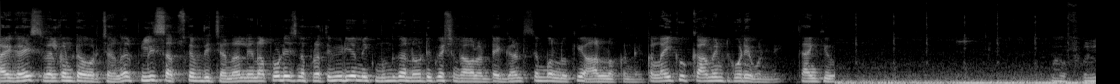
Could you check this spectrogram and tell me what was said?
Hi guys welcome to our channel please subscribe the channel నేను అప్లోడ్ చేసిన ప్రతి వీడియో మీకు ముందుగా నోటిఫికేషన్ రావాలంటే గంట సింబల్ నొక్కి ఆల్ నొక్కండి. ఒక లైక్ కామెంట్ కూడా ఇవ్వండి. థ్యాంక్ యూ ఫుల్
